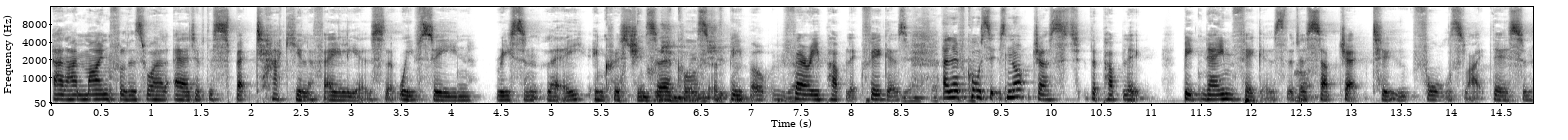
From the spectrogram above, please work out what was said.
and I'm mindful as well, Ed, of the spectacular failures that we've seen recently in Christian, Christian circles of people, and- yeah. very public figures. Yes, and of course, it's not just the public big name figures that are subject to falls like this. And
